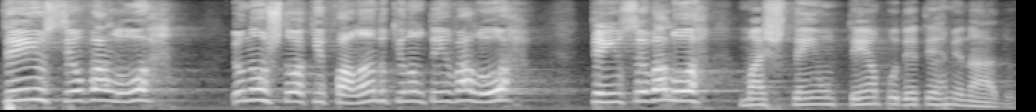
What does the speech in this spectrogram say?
tem o seu valor. Eu não estou aqui falando que não tem valor. Tem o seu valor, mas tem um tempo determinado.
